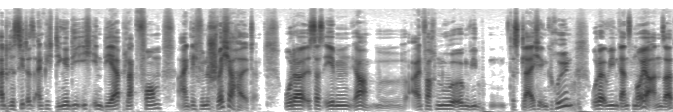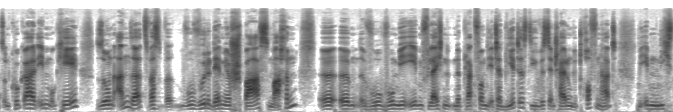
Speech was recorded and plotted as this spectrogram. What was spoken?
adressiert das eigentlich Dinge, die ich in der Plattform eigentlich für eine Schwäche halte? Oder ist das eben, ja, einfach nur irgendwie das Gleiche in Grün oder irgendwie ein ganz neuer Ansatz und gucke halt eben, okay, so ein Ansatz, was, wo würde der mir Spaß machen, äh, ähm, wo, wo mir eben vielleicht eine, eine Plattform, die etabliert ist, die gewisse Entscheidungen getroffen hat, mir eben nicht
